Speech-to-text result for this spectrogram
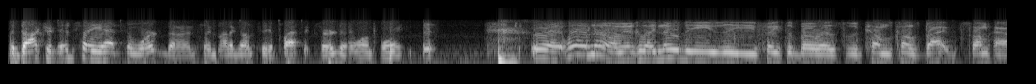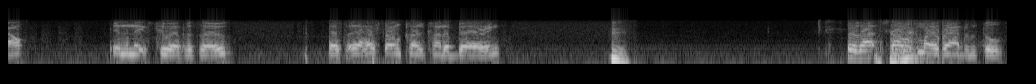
The doctor did say he had some work done, so he might have gone to see a plastic surgeon at one point. right. Well, no, I mean, because I know the the face of Boe has comes comes back somehow in the next two episodes. It has some kind of, kind of bearing. Hmm. So that that was my random thoughts.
